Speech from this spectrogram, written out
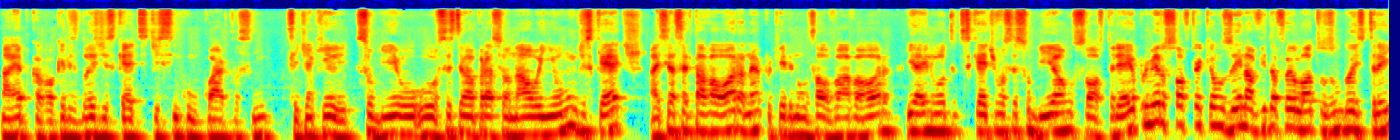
na época, com aqueles dois disquetes de 5 um quarto, assim. Você tinha que subir o, o sistema operacional em um disquete, aí você acertava a hora, né, porque ele não salvava a hora, e aí no outro disquete você subia um software. E aí o primeiro software que eu usei na vida foi o Lotus 123,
